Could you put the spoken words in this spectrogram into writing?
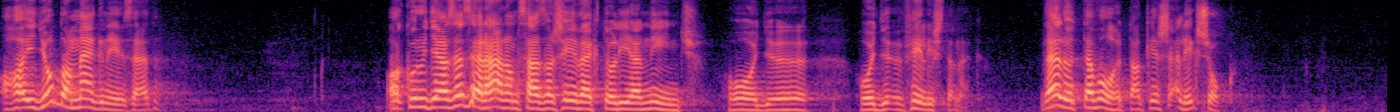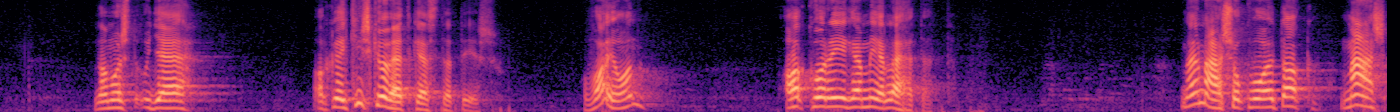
ha így jobban megnézed, akkor ugye az 1300-as évektől ilyen nincs, hogy, hogy félistenek. De előtte voltak, és elég sok. Na most ugye, akkor egy kis következtetés. Vajon akkor régen miért lehetett? Mert mások voltak, más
